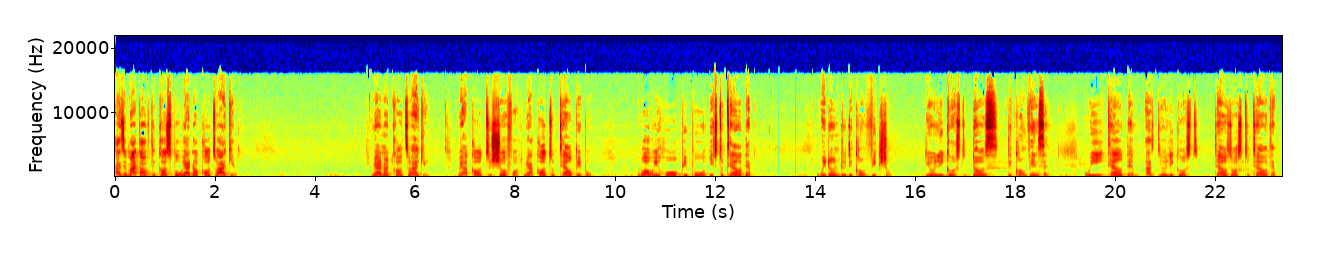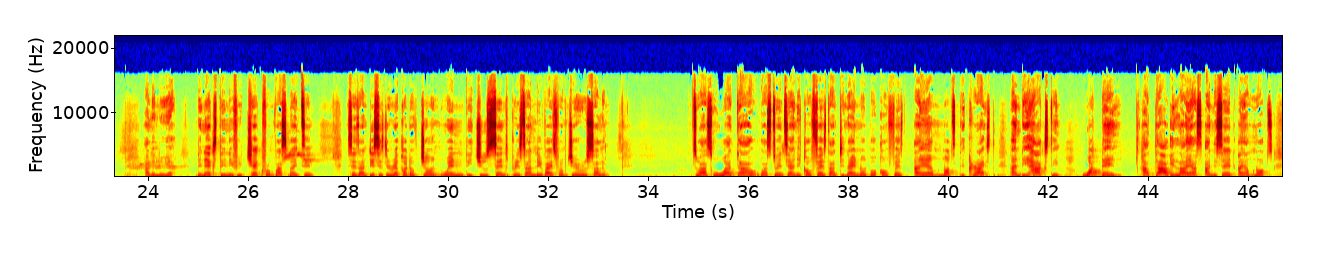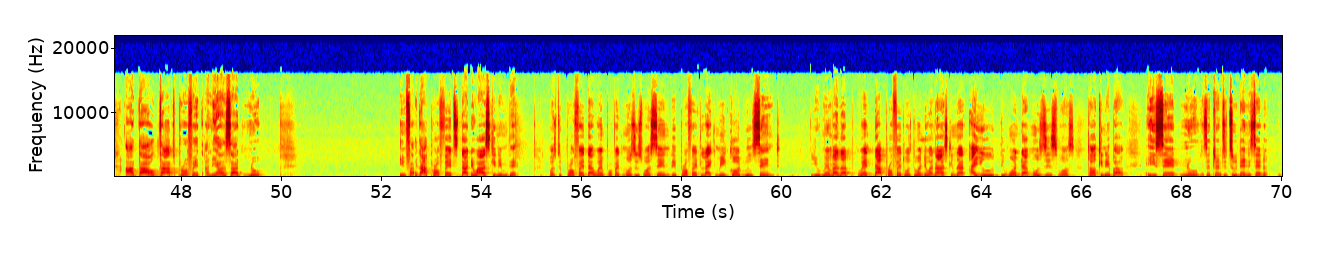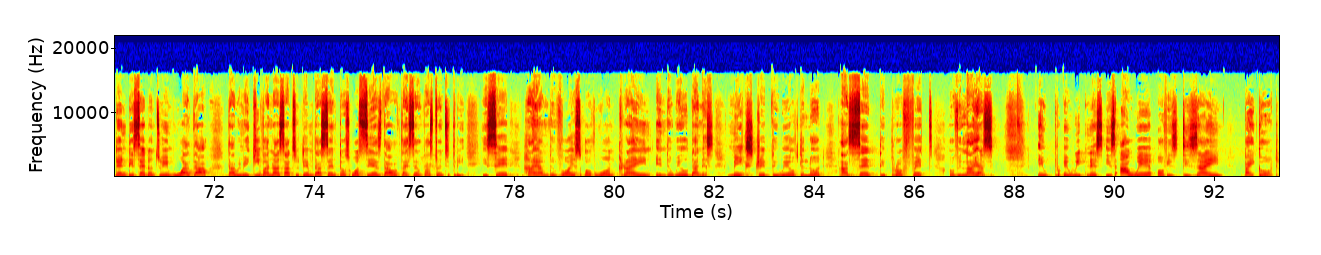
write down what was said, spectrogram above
As a matter of the gospel, we are not called to argue. We are not called to argue. We are called to show forth. We are called to tell people. What we hold people is to tell them. We don't do the conviction. The Holy Ghost does the convincing. We tell them as the Holy Ghost tells us to tell them. Hallelujah. The next thing, if you check from verse 19, it says, And this is the record of John when the Jews sent priests and Levites from Jerusalem to ask, Who art thou? Verse 20, and he confessed and denied not, but confessed, I am not the Christ. And they asked him, What then? Art thou Elias? And he said, I am not. Art thou that prophet? And he answered, No in fact, that prophet that they were asking him there was the prophet that when Prophet Moses was saying, The prophet like me, God will send. You remember that when that prophet was the one they were now asking that, Are you the one that Moses was talking about? He said, No. He said 22. Then he said, Then they said unto him, Who art thou? That we may give an answer to them that sent us. What sayest thou of thyself? Verse 23. He said, I am the voice of one crying in the wilderness. Make straight the way of the Lord, as said the prophet of Elias. A, a witness is aware of his design by God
